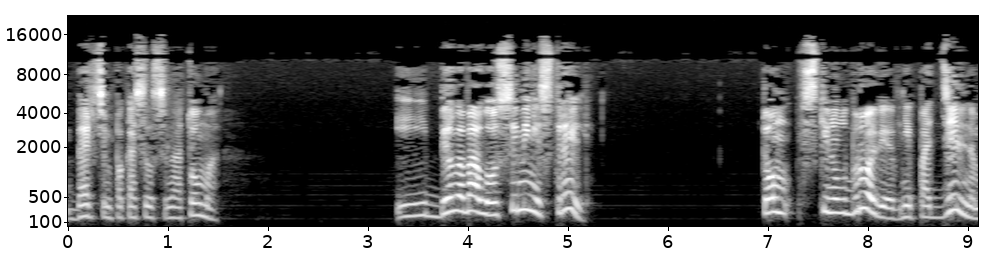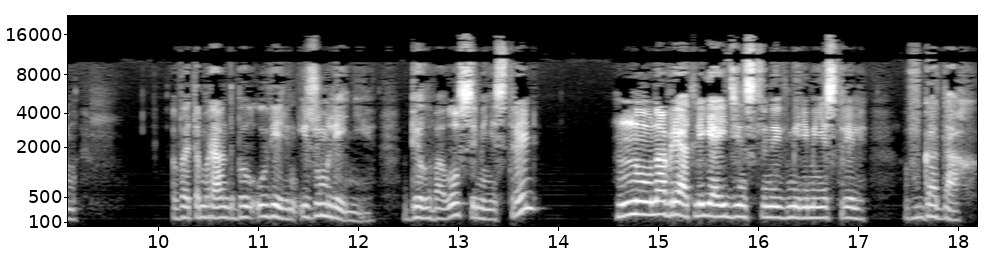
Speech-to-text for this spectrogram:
Бертим покосился на Тома. И беловолосый министрель. Том вскинул брови в неподдельном, в этом Ранд был уверен, изумлении. Беловолосый министрель? Ну, навряд ли я единственный в мире министрель в годах.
